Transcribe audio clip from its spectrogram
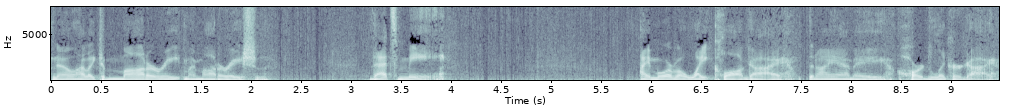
No, I like to moderate my moderation. That's me. I'm more of a white claw guy than I am a hard liquor guy.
